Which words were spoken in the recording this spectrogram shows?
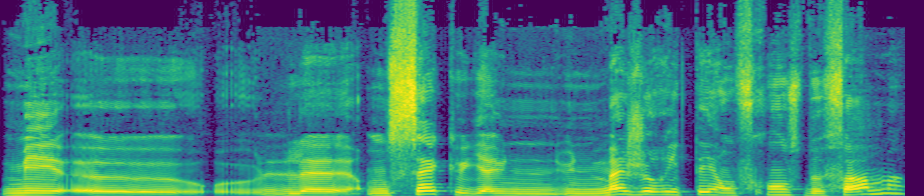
mais euh, la- on sait qu'il y a une, une majorité en France de femmes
